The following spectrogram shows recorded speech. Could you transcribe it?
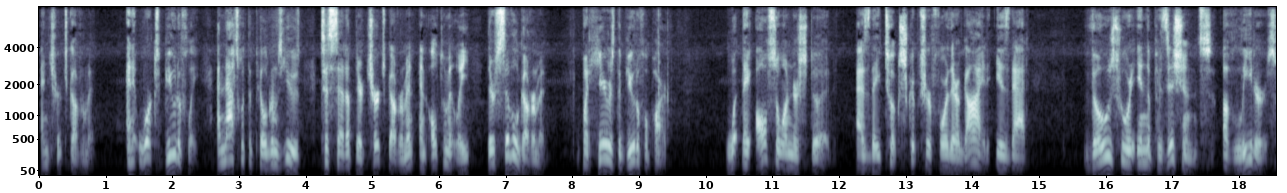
and church government. And it works beautifully. And that's what the pilgrims used to set up their church government and ultimately their civil government. But here's the beautiful part what they also understood as they took scripture for their guide is that those who are in the positions of leaders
